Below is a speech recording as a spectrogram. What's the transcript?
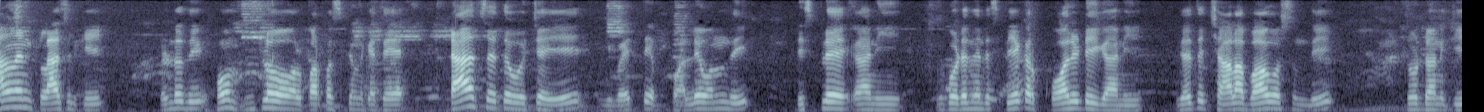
ఆన్లైన్ క్లాసులకి రెండోది హోమ్ ఇంట్లో వాళ్ళ పర్పస్ కిందకైతే ట్యాబ్స్ అయితే వచ్చాయి. ఇవైతే భలే ఉంది. డిస్ప్లే కానీ ఇంకోటి ఏంటంటే స్పీకర్ క్వాలిటీ కానీ ఇదైతే చాలా బాగా వస్తుంది. చూడడానికి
